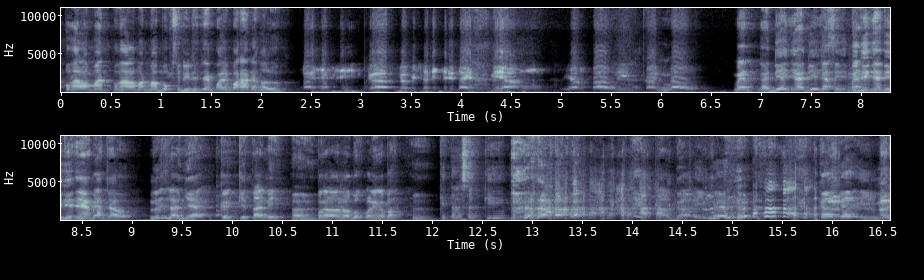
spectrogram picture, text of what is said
pengalaman pengalaman mabuk sedikit yang paling parah ada nggak lo? Banyak sih nggak nggak bisa diceritain yang yang paling kacau. Men, Nggak dianya, dianya sih, men. diditnya, diditnya yang Men, kacau. Lu nanya ke kita nih, Eh. pengalaman mabuk paling apa? Eh. Kita skip. Kagak inget. Kagak inget.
